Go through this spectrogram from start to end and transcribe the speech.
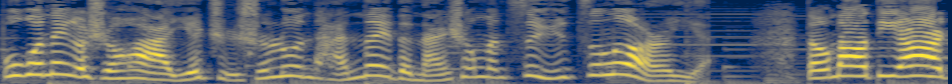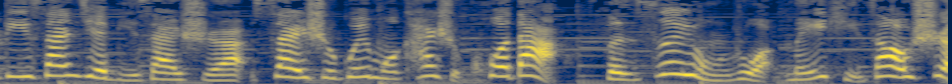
不过那个时候啊，也只是论坛内的男生们自娱自乐而已。等到第二、第三届比赛时，赛事规模开始扩大，粉丝涌入，媒体造势，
